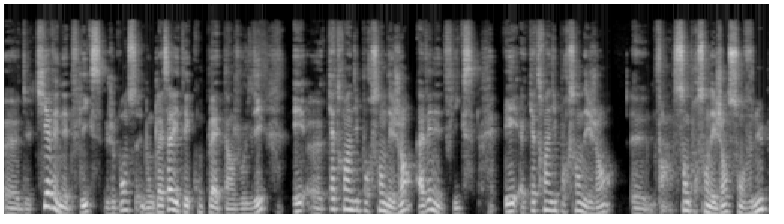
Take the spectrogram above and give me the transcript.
de qui avait Netflix. Je pense donc la salle était complète, hein, je vous le dis, et 90% des gens avait Netflix et 90% des gens, euh, enfin 100% des gens sont venus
